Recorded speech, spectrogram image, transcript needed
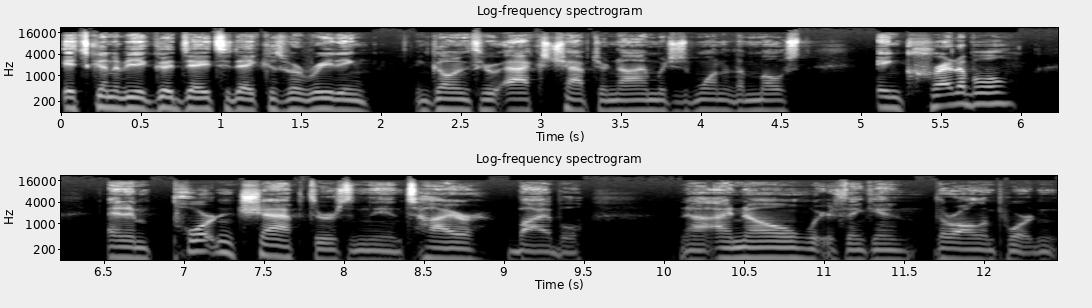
It's going to be a good day today because we're reading and going through Acts chapter 9, which is one of the most incredible and important chapters in the entire Bible. Now, I know what you're thinking. They're all important,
